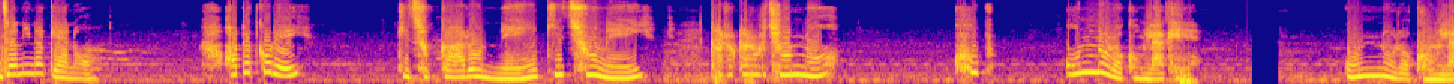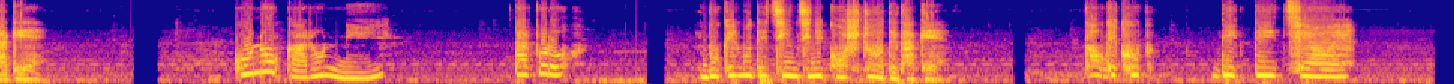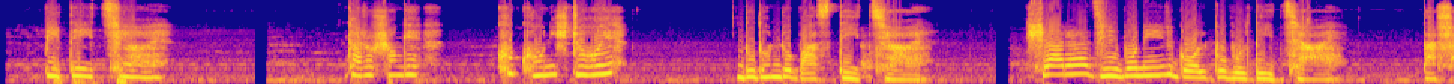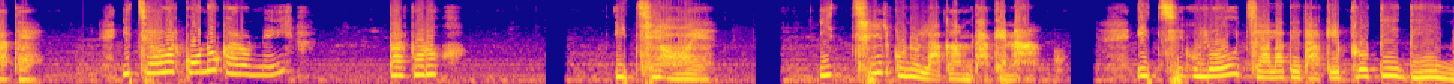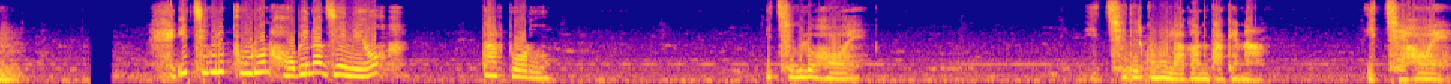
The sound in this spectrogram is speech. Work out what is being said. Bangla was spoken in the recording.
জানি না কেন। হঠাৎ করেই কিছু কারণ নেই, কিছু নেই। কারোর কারোর জন্য খুব অন্য রকম লাগে। অন্য রকম লাগে। কোনো কারণ নেই। তারপরও বুকের মধ্যে চিনচিনে কষ্ট হতে থাকে। কাউকে খুব দেখতে ইচ্ছে হয়। পেতে ইচ্ছে হয়। কারোর সঙ্গে খুব ঘনিষ্ঠ হয়ে দুদণ্ড বাঁচতে ইচ্ছে হয়। সারা জীবনের গল্প বলতে ইচ্ছা হয় তার সাথে। ইচ্ছে হওয়ার কোনো কারণ নেই, তারপরও ইচ্ছে হয়। ইচ্ছের কোনো লাগাম থাকে না। ইচ্ছেগুলো জ্বালাতে থাকে প্রতিদিন। ইচ্ছেগুলো পূরণ হবে না জেনেও তারপরও ইচ্ছেগুলো হয়। ইচ্ছেদের কোনো লাগাম থাকে না। ইচ্ছে হয়।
